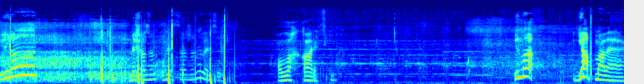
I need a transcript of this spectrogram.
Yürü lan! Mesajlarını, mesajlarını versin. Allah kahretsin. Irma yapma be.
